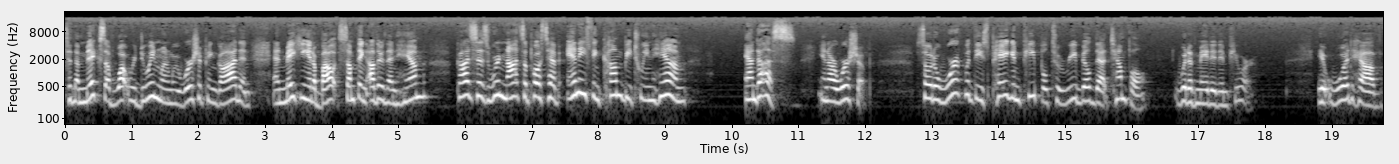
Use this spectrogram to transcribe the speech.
to the mix of what we're doing when we're worshiping God and, and making it about something other than Him, God says we're not supposed to have anything come between Him and us in our worship. So to work with these pagan people to rebuild that temple would have made it impure. It would have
